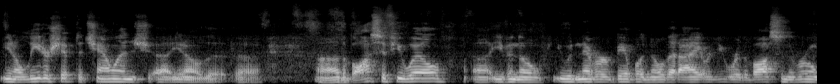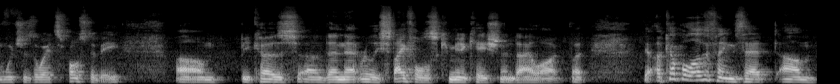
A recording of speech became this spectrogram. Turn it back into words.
you know, leadership, to challenge, uh, you know, the, uh, uh, the boss, if you will, uh, even though you would never be able to know that I or you were the boss in the room, which is the way it's supposed to be, um, because uh, then that really stifles communication and dialogue. But yeah, a couple other things that, um,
